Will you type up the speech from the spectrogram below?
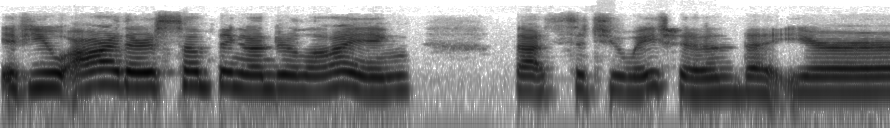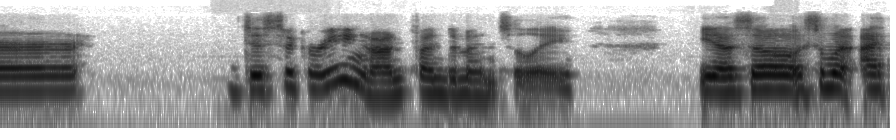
If you are, there's something underlying that situation that you're disagreeing on fundamentally. You know, so so when I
